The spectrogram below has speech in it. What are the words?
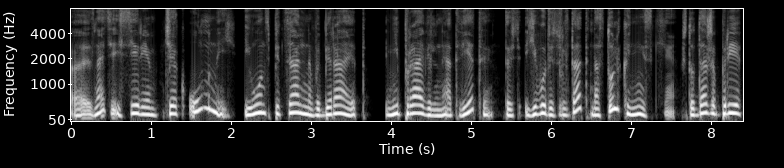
э, знаете, из серии «Человек умный», и он специально выбирает неправильные ответы, то есть его результаты настолько низкие, что даже при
